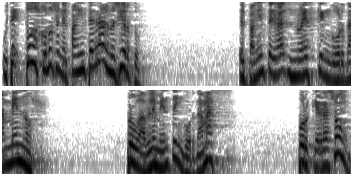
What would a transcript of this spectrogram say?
Usted, todos conocen el pan integral, ¿no es cierto? El pan integral no es que engorda menos, probablemente engorda más. ¿Por qué razón?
